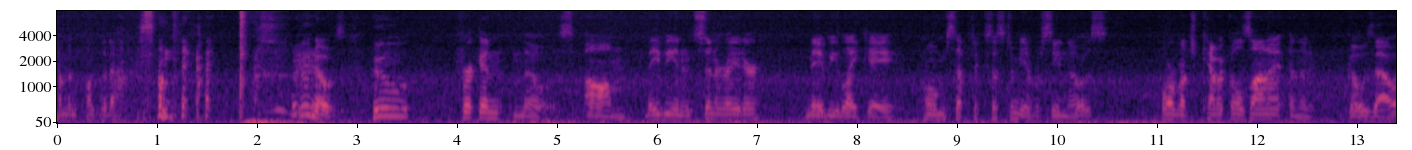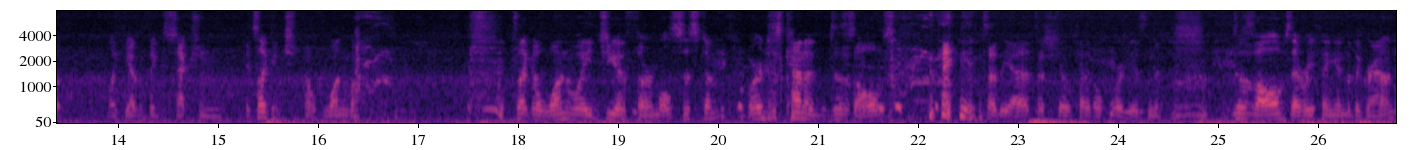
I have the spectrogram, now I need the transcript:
come and pump it out or something. Who knows? Who frickin' knows? Um, maybe an incinerator, maybe like a home septic system. You ever seen those? Pour a bunch of chemicals on it, and then it goes out. Like you have a big section. It's like a one way. It's like a one way geothermal system where it just kind of dissolves everything into the. Yeah, that's a show title for you, isn't it? Dissolves everything into the ground.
